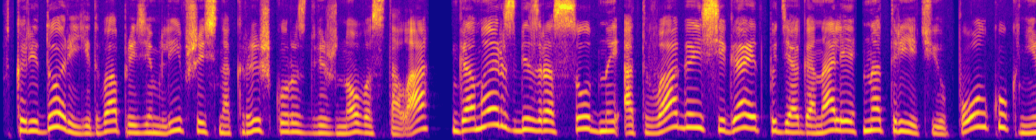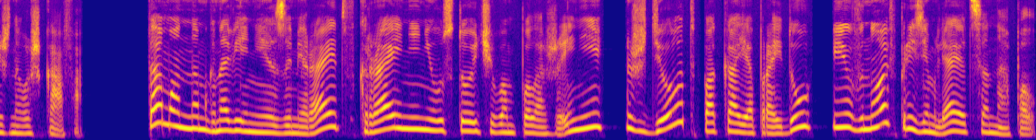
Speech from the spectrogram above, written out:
В коридоре, едва приземлившись на крышку раздвижного стола, Гомер с безрассудной отвагой сигает по диагонали на третью полку книжного шкафа. Там он на мгновение замирает в крайне неустойчивом положении, ждет, пока я пройду, и вновь приземляется на пол.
